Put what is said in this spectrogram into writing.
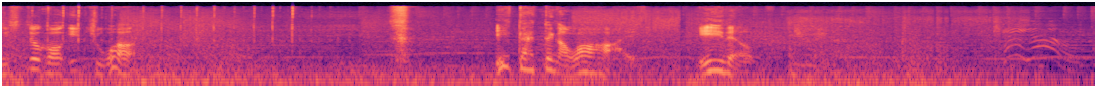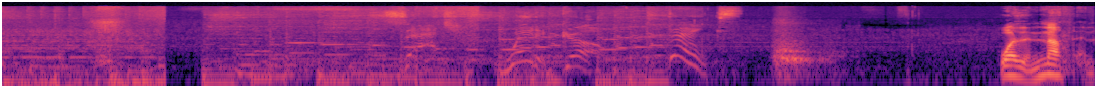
We still gonna eat you up. eat that thing alive. Eat him. Wasn't nothing.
